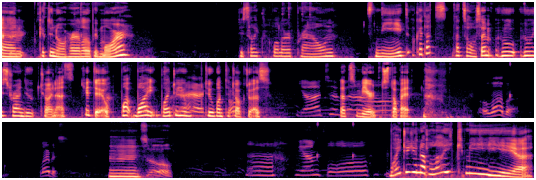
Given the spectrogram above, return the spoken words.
Um, get to know her a little bit more. Just like the color brown. It's neat. Okay, that's that's awesome. Who who is trying to join us? You do. What? Why? Why do you do you want to talk to us? That's weird. Stop it. mm. Why do you not like me? I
